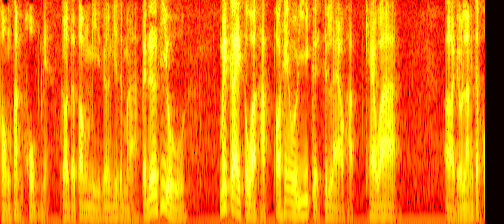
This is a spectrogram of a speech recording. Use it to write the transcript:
ของสังคมเนี่ยก็จะต้องมีเรื่องที่จะมา เป็นเรื่องที่อยู่ไม่ไกลตัวครับเพราะเทคโนโลยีเกิดขึ้นแล้วครับ แค่ว่าเดี๋ยวหลังจากโค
